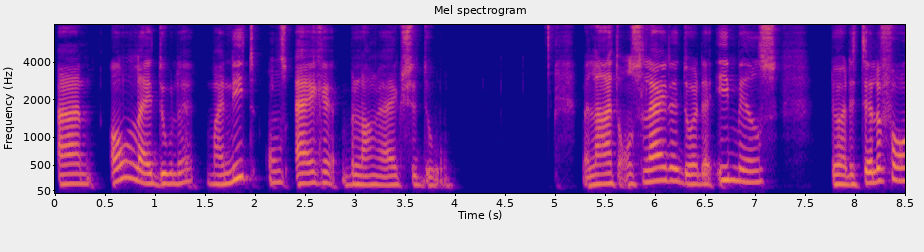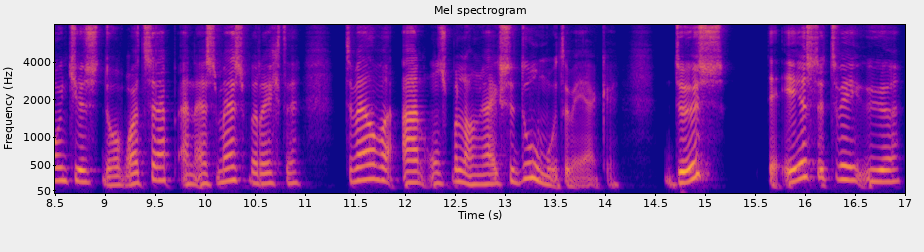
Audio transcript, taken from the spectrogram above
aan allerlei doelen, maar niet ons eigen belangrijkste doel. We laten ons leiden door de e-mails, door de telefoontjes, door WhatsApp en sms-berichten, terwijl we aan ons belangrijkste doel moeten werken. Dus de eerste twee uur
